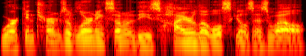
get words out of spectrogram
work in terms of learning some of these higher level skills as well.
